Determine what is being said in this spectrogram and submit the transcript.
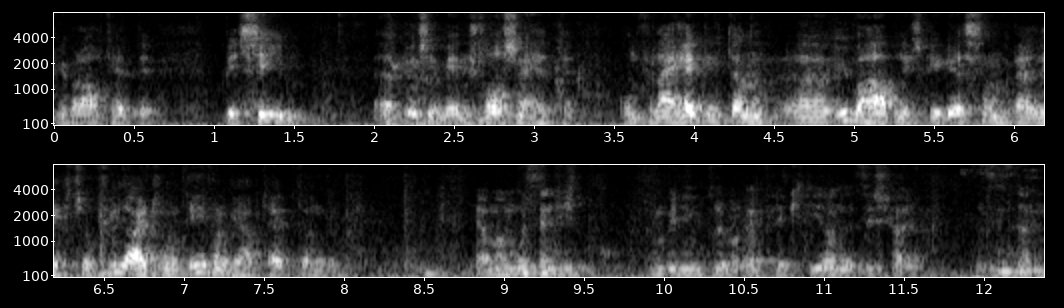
gebraucht hätte, bis sieben, äh, bis ich mich entschlossen hätte. Und vielleicht hätte ich dann äh, überhaupt nichts gegessen, weil ich zu viele Alternativen gehabt hätte. Und ja, man muss ja nicht unbedingt darüber reflektieren, das ist halt, das ist dann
